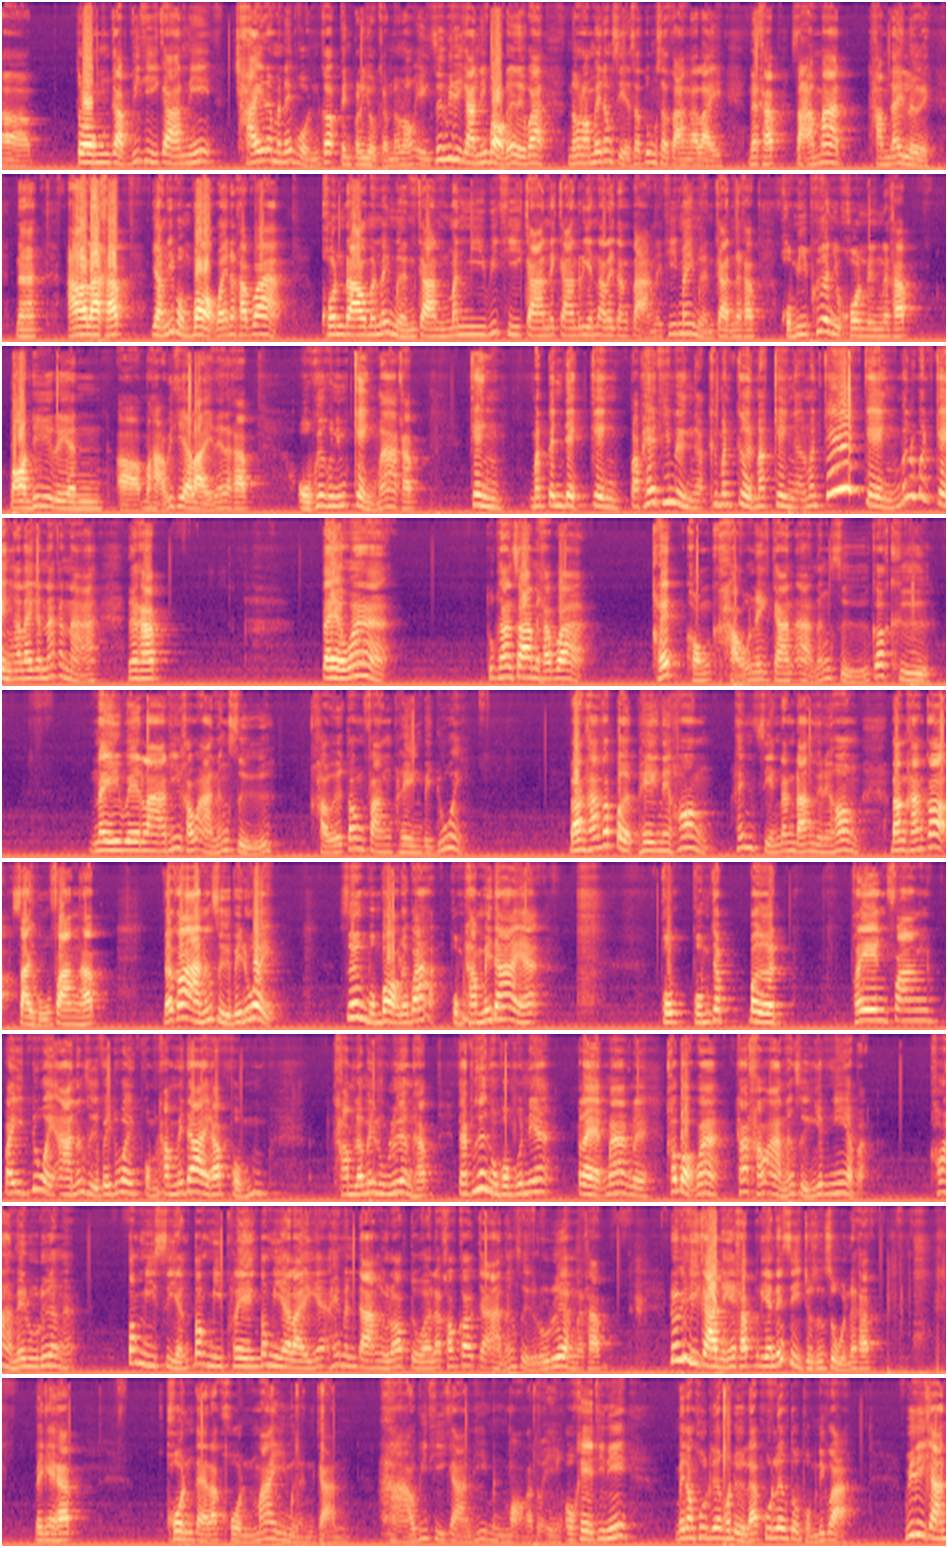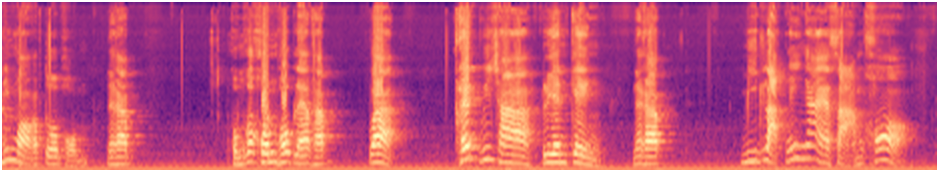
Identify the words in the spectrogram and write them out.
ๆตรงกับวิธีการนี้ใช้แล้วมันได้ผลก็เป็นประโยชน์กับน้องๆเอง ซึ่งวิธีการนี้บอกได้เลยว่าน้องๆไม่ต้องเสียสตุ้งสตางอะไรนะครับ สามารถทำได้เลยนะเอาละครับ อย่างที่ผมบอกไว้นะครับว่า คนเรามันไม่เหมือนกัน มันมีวิธีการในการเรียนอะไรต่างๆในที่ไม่เหมือนกันนะครับ ผมมีเพื่อนอยู่คนหนึ่งนะครับ ตอนที่เรียนมหาวิทยาลัยเนี่ยนะครับ โอ้เพื่อนคนนี้เก่งมากครับ เก่ง มันเป็นเด็กเก่งประเภทที่หนึ่งอะ คือมันเกิดมาเก่งอะ มันเก่งเก่ง ไม่รู้มันเก่งอะไรกันนักกันหนานะครับ แต่ว่าทุกท่านทราบไหมครับว่า เคล็ดของเขาในการอ่านหนังสือก็คือ ในเวลาที่เขาอ่านหนังสือ เขาจะต้องฟังเพลงไปด้วย บางครั้งก็เปิดเพลงในห้อง ให้มันเสียงดัง ๆ อยู่ในห้อง บางครั้งก็ใส่หูฟังครับ แล้วก็อ่านหนังสือไปด้วย ซึ่งผมบอกเลยว่า ผมทำไม่ได้ฮะผมผมจะเปิดเพลงฟังไปด้วยอ่านหนังสือไปด้วย ผมทำไม่ได้ครับ ผมทำแล้วไม่รู้เรื่องครับ แต่เพื่อนของผมคนเนี้ยแปลกมากเลย เขาบอกว่าถ้าเขาอ่านหนังสือเงียบๆอะเขาอ่านไม่รู้เรื่องฮะต้องมีเสียงต้องมีเพลงต้องมีอะไรเงี้ยให้มันดังอยู่รอบตัวแล้วเขาก็จะอ่านหนังสือรู้เรื่องนะครับ ด้วยวิธีการอย่างนี้ครับ เรียนได้ 4.00 นะครับ เป็นไงครับ คนแต่ละคนไม่เหมือนกัน หาวิธีการที่มันเหมาะกับตัวเอง โอเค ทีนี้ไม่ต้องพูดเรื่องคนอื่นแล้ว พูดเรื่องตัวผมดีกว่า วิธีการที่เหมาะกับตัวผมนะครับ ผมก็ค้นพบแล้วครับว่าเคล็ดวิชาเรียนเก่งนะครับ มีหลักง่ายๆสามข้อ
